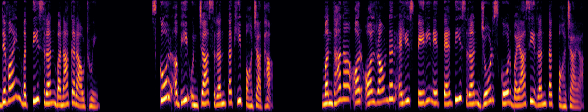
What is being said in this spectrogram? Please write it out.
डिवाइन 32 रन बनाकर आउट हुई। स्कोर अभी उनचास रन तक ही पहुँचा था। मंधाना और ऑलराउंडर एलिस पेरी ने 33 रन जोड़ स्कोर बयासी रन तक पहुँचाया।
